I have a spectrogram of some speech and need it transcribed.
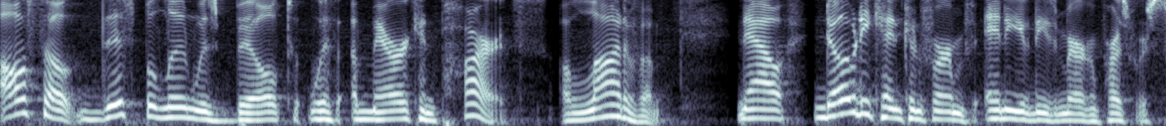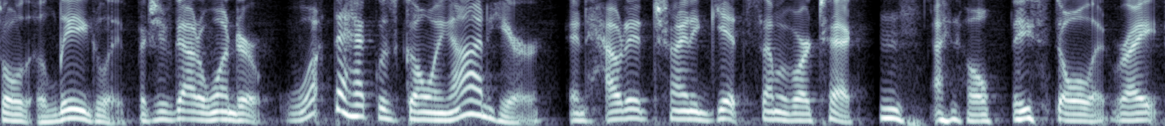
Also, this balloon was built with American parts, a lot of them. Now, nobody can confirm if any of these American parts were sold illegally, but you've got to wonder what the heck was going on here and how did China get some of our tech? Mm, I know, they stole it, right?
